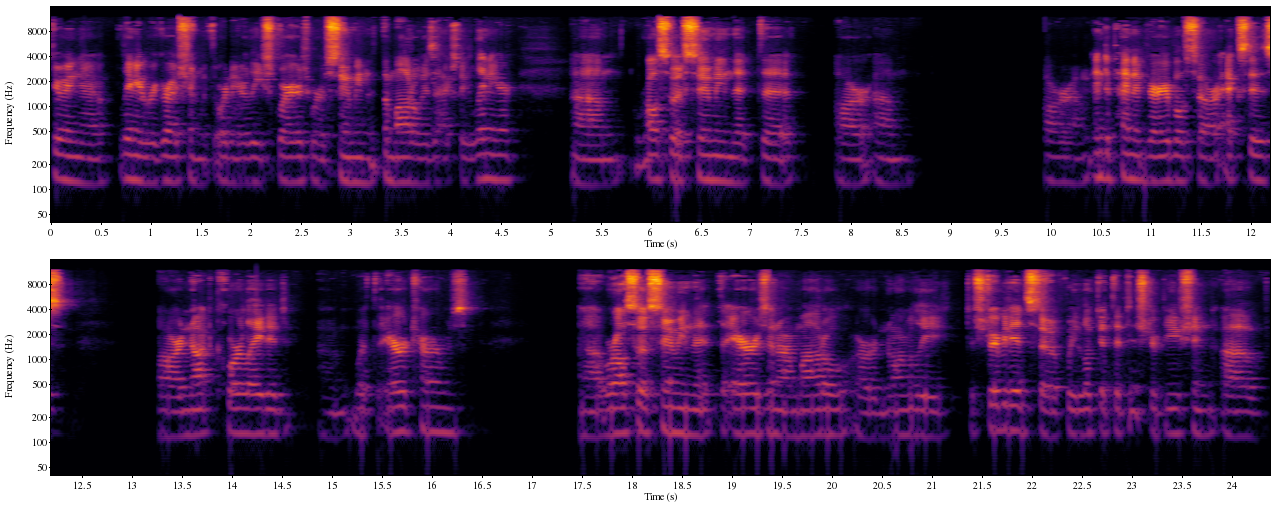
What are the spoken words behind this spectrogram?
doing a linear regression with ordinary least squares, we're assuming that the model is actually linear. Um, we're also assuming that the our um, our um, independent variables, so our x's, are not correlated um, with the error terms. Uh, we're also assuming that the errors in our model are normally distributed. So if we look at the distribution of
